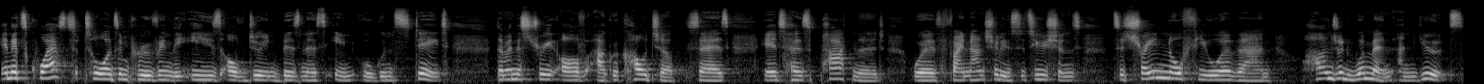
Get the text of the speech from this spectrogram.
In its quest towards improving the ease of doing business in Ogun State, the Ministry of Agriculture says it has partnered with financial institutions to train no fewer than 100 women and youths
